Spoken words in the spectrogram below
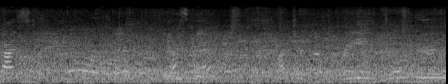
guys? I took three. Yeah,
